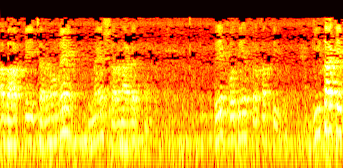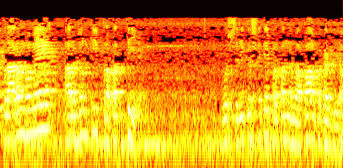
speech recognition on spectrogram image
अब आपके चरणों में मैं शरणागत हूँ। तो एक होती है प्रपत्ति। गीता के प्रारंभ में अर्जुन की प्रपत्ति है। वो श्री कृष्ण के प्रपन्न हुआ, पाँव पकड़ लिया।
